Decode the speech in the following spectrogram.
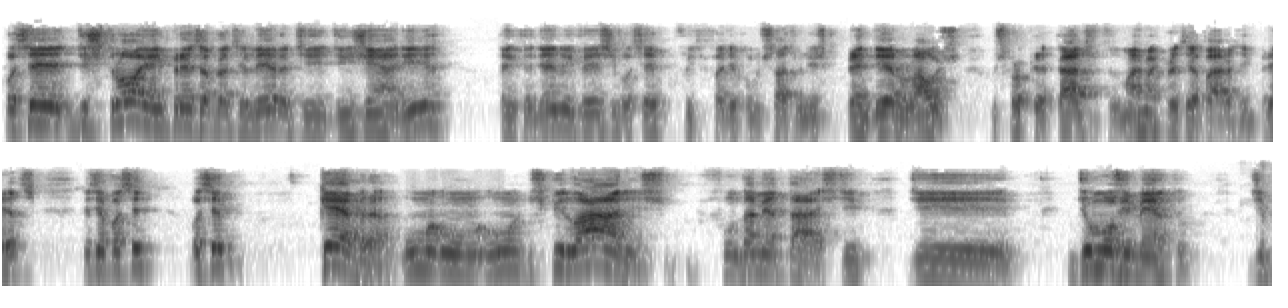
você destrói a empresa brasileira de, de engenharia, tá entendendo? Em vez de você fazer como os Estados Unidos, que prenderam lá os, os proprietários e tudo mais, mas preservaram as empresas. Quer dizer, você, você quebra uma, um, um dos pilares fundamentais de, de, de um movimento de,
